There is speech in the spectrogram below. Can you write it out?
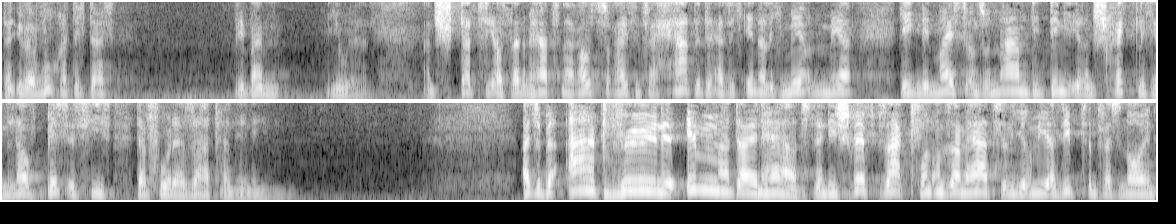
dann überwuchert dich das wie beim Judas. Anstatt sie aus seinem Herzen herauszureißen, verhärtete er sich innerlich mehr und mehr gegen den Meister und so nahmen die Dinge ihren schrecklichen Lauf, bis es hieß, da fuhr der Satan in ihn. Also beargwöhne immer dein Herz, denn die Schrift sagt von unserem Herzen, Jeremia 17, Vers 9,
